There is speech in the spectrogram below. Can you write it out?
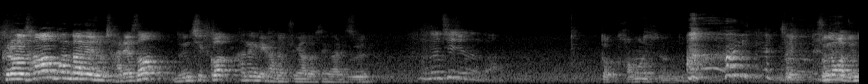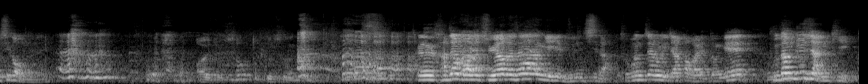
그런 상황 판단을 좀 잘해서 눈치껏 하는 게 가장 중요하다고 생각했어요. 왜? 눈치 주는 거야. 나 가만히 있었는데. 준호가 눈치가 없네. 아, 저 수업 듣고 있었는데. 그래서 가장 먼저 중요하다고 생각하는 게 이게 눈치다. 두 번째로 이제 아까 말했던 게 부담 주지 않기.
